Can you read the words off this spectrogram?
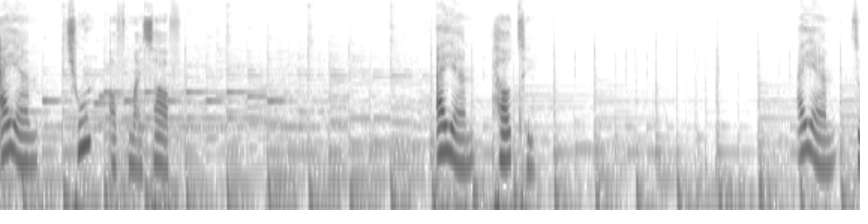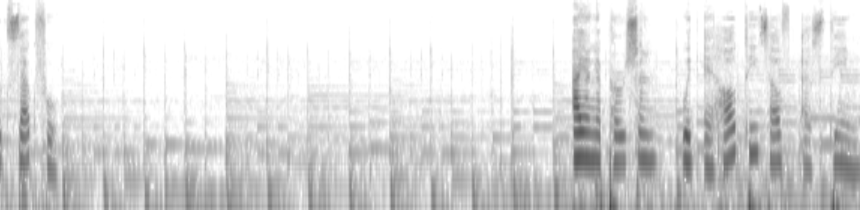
I am sure of myself. I am healthy. I am successful. I am a person with a healthy self esteem.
